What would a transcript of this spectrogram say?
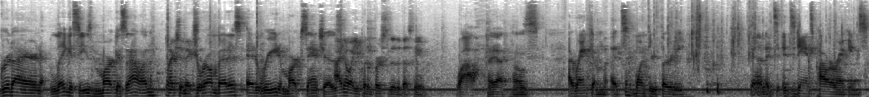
Gridiron Legacies, Marcus Allen, Actually, makes Jerome Bettis, Ed Reed, and Mark Sanchez. I know why you put him first. They're the best team. Wow. Yeah, I was. I ranked them. It's one through thirty. Yeah. It's it's dance power rankings.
